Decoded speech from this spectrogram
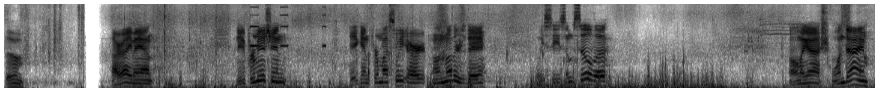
Boom. All right, man. New permission. Digging for my sweetheart on Mother's Day. We see some Silva. Oh my gosh, one dime.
